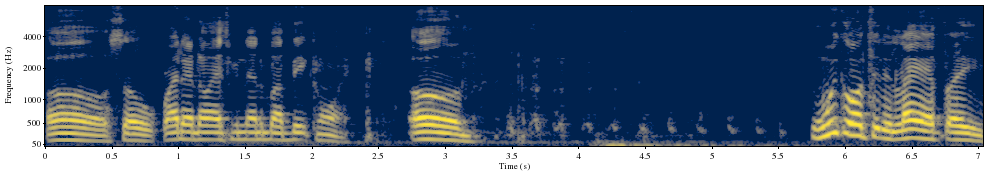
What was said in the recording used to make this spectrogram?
Uh, so right now, don't ask me nothing about Bitcoin. Um, when we go into the last phase,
